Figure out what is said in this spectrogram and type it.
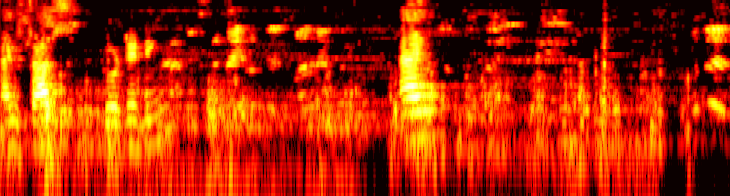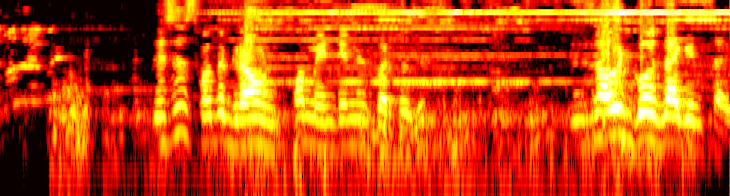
and starts rotating and this is for the ground for maintenance purposes. This is how it goes back inside.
